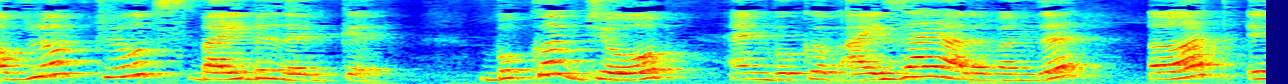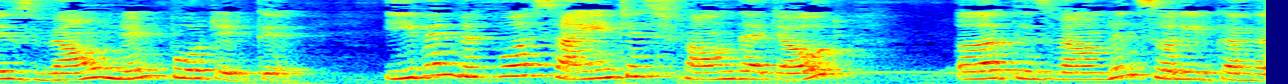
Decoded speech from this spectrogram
அவ்வளோ ட்ரூத்ஸ் பைபிள் இருக்கு. Book of Job and book of ஐசாயால வந்து எர்த் இஸ் ரவுண்ட் போட்டிருக்கு even before scientist found that out earth is round சொல்லியிருக்காங்க.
